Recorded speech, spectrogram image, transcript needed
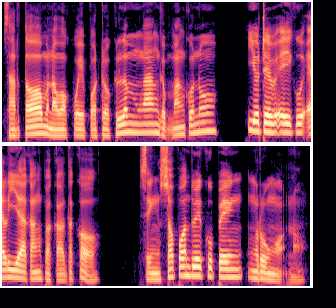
Sarta menawa kowe padha gelem nganggep mangkono, iya dheweke iku Elia kang bakal teka. Sing sapa duwe kuping ngrungokno.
